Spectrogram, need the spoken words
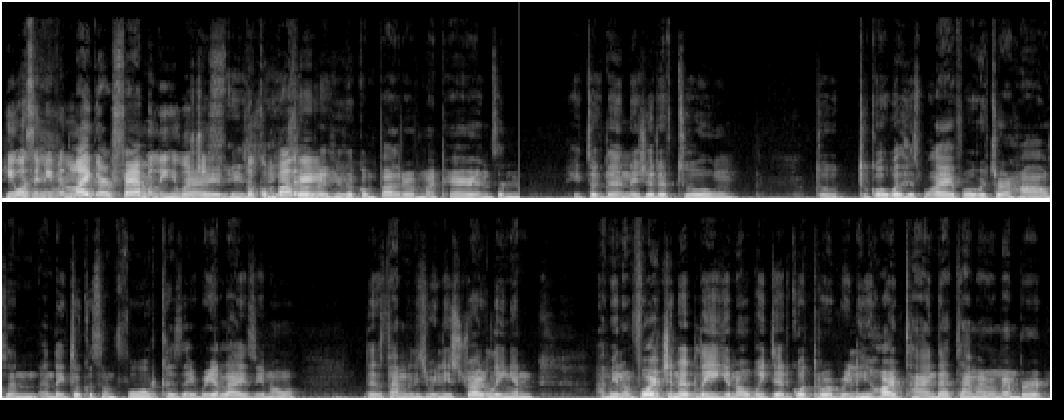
He wasn't even like our family. He was just he's, the compadre. He's a, he's a compadre of my parents, and he took the initiative to to to go with his wife over to our house, and and they took us some food because they realized, you know, the family's really struggling, and I mean, unfortunately, you know, we did go through a really hard time that time. I remember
